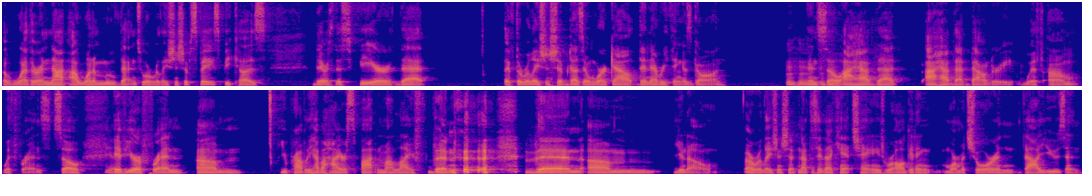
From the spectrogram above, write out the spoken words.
of whether or not I want to move that into a relationship space because there's this fear that if the relationship doesn't work out, then everything is gone. Mhm, And so I have that I have that boundary with um with friends. So Yeah. if you're a friend, um you probably have a higher spot in my life than than um you know a relationship. Not to say that I can't change. We're all getting more mature and values and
